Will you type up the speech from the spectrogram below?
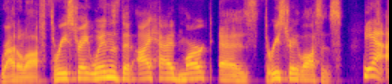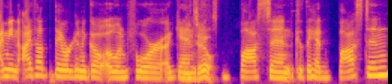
rattled off three straight wins that I had marked as three straight losses. Yeah, I mean, I thought they were going to go 0 and 4 against. Boston because they had Boston,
